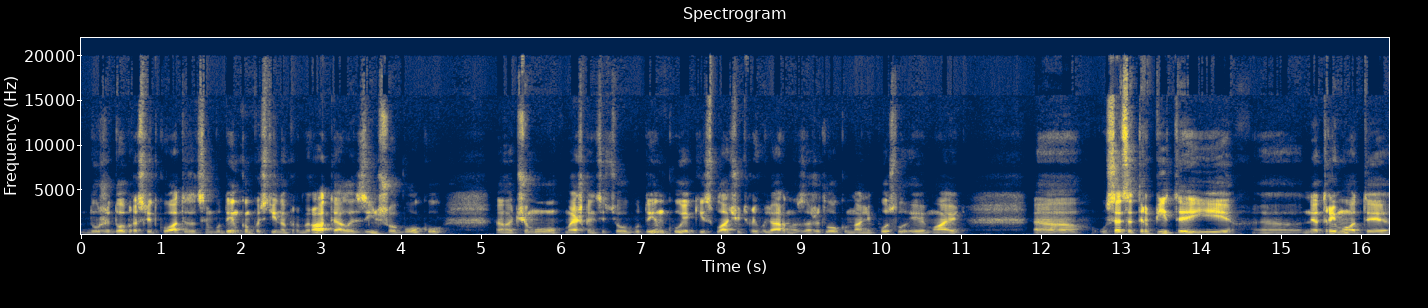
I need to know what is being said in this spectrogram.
дуже добре слідкувати за цим будинком, постійно прибирати, але з іншого боку, е, чому мешканці цього будинку, які сплачують регулярно за житлово-комунальні послуги, мають е, усе це терпіти і не отримувати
